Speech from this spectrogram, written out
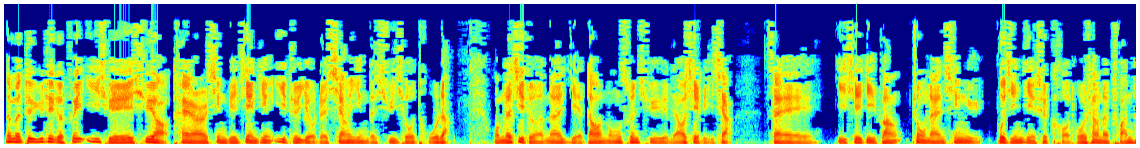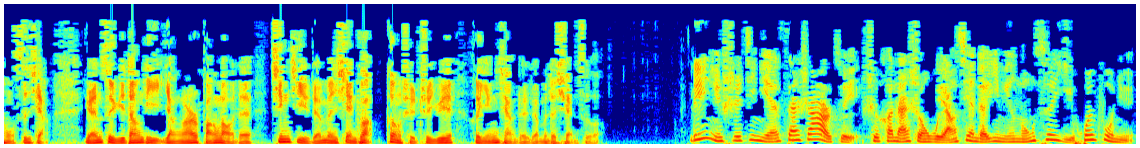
那么对于这个非医学需要，胎儿性别鉴定一直有着相应的需求土壤。我们的记者呢也到农村去了解了一下，在一些地方重男轻女不仅仅是口头上的传统思想，源自于当地养儿防老的经济人文现状，更是制约和影响着人们的选择。李女士今年三十二岁，是河南省舞阳县的一名农村已婚妇女。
